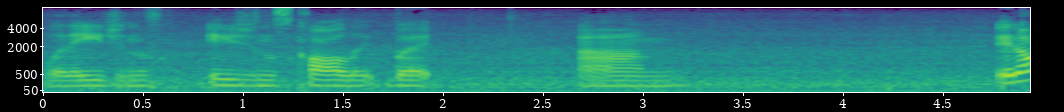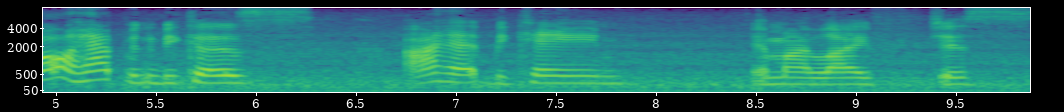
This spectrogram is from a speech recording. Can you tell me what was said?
what Asians Asians call it. But um, it all happened because I had became in my life just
